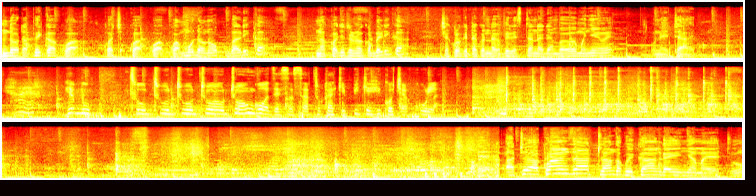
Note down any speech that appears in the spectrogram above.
ndio utapika kwa, kwa, kwa, kwa, kwa muda unaokubalika na kwa joto unaokubalika, chakula kitakwenda vile standard ambayo wewe mwenyewe unahitaji. Haya, hebu tu, tu, tu, tu, tuongoze sasa tukakipike hiko chakula. Hatua ya kwanza tutaanza kuikaanga hii nyama yetu.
